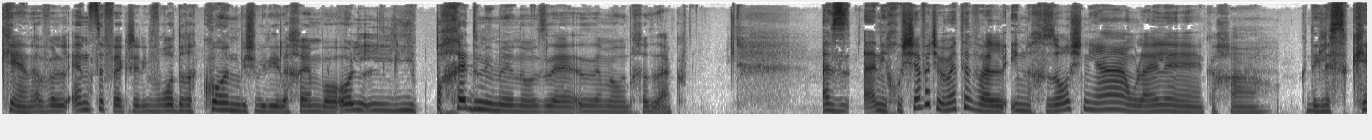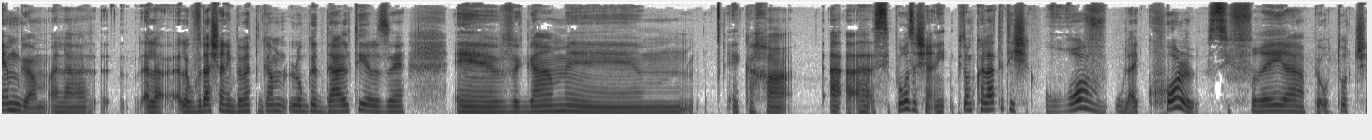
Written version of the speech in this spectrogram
כן, אבל אין ספק שלברוא דרקון בשביל להילחם בו, או להיפחד ממנו, זה, זה מאוד חזק. אז אני חושבת שבאמת, אבל אם נחזור שנייה אולי לככה כדי לסכם גם על, ה, על, ה, על העובדה שאני באמת גם לא גדלתי על זה, אה, וגם אה, אה, ככה, הסיפור הזה שאני פתאום קלטתי שרוב, אולי כל ספרי הפעוטות ש,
